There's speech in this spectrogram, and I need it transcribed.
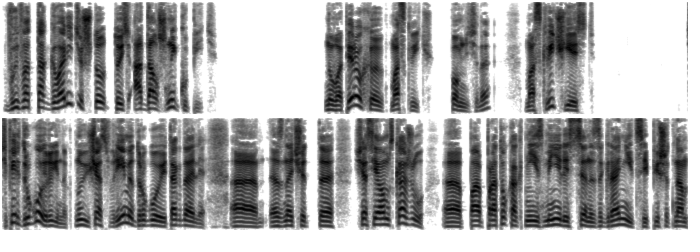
вы вот так говорите, что, то есть, а должны купить? Ну, во-первых, э, москвич. Помните, да? Москвич есть. Теперь другой рынок. Ну, и сейчас время другое и так далее. А, значит, э, сейчас я вам скажу э, про то, как не изменились цены за границей. Пишет нам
